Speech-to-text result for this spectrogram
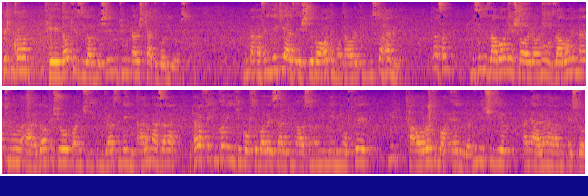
فکر می‌کنم تعداد که زیاد بشه می‌تونیم براش کتگوری درست کنیم. مثلا یکی از اشتباهات متعارف این لیست همینه. که اصلا مثل که زبان شاعرانه و زبان متن و اهدافش رو با این چیزی که اینجا هست نمیده الان مثلا طرف فکر می‌کنه این که گفته بالای سرتون آسمانی نمیفته یه تعارضی با علم داره. این یه چیزی همین الان هم همین حس رو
